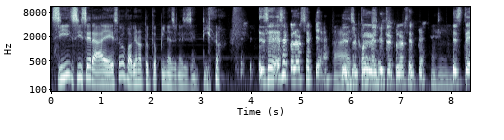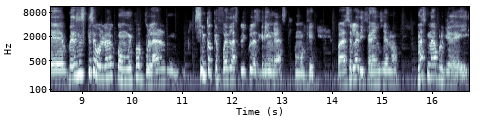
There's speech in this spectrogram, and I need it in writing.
Sí, sí será eso, Fabiano, ¿tú qué opinas en ese sentido? Es el color sepia. Ah, Le ponen el sepia. filtro de color sepia. Este, pues es que se volvió algo como muy popular. Siento que fue de las películas gringas, como que para hacer la diferencia, ¿no? Más que nada porque eh,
